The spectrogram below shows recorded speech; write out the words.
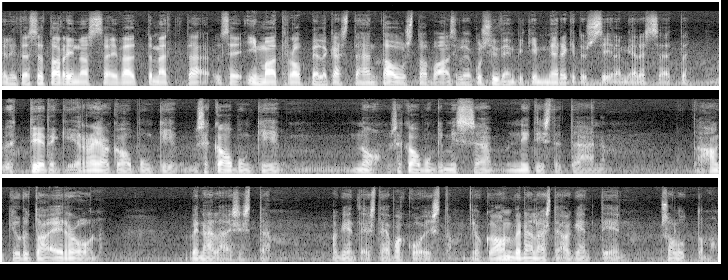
Eli tässä tarinassa ei välttämättä se Imatra ole pelkästään tausta, vaan sillä on joku syvempikin merkitys siinä mielessä. Että... Tietenkin rajakaupunki, se kaupunki, no se kaupunki, missä nitistetään tai hankkiudutaan eroon venäläisistä agenteista ja vakoista, joka on venäläisten agenttien soluttama.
